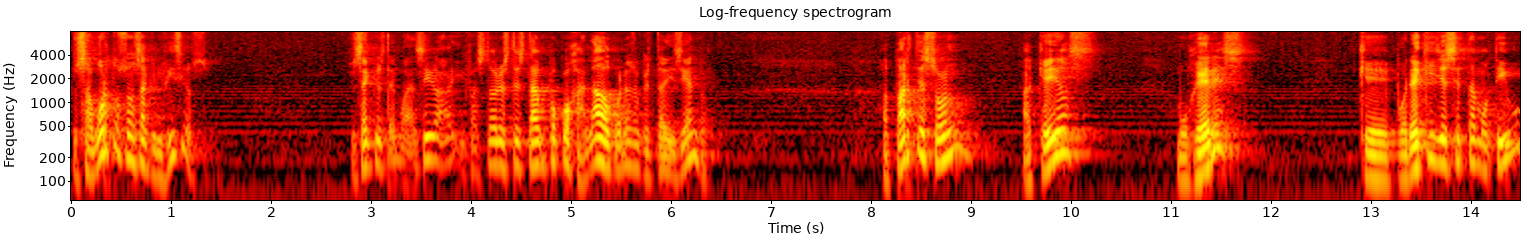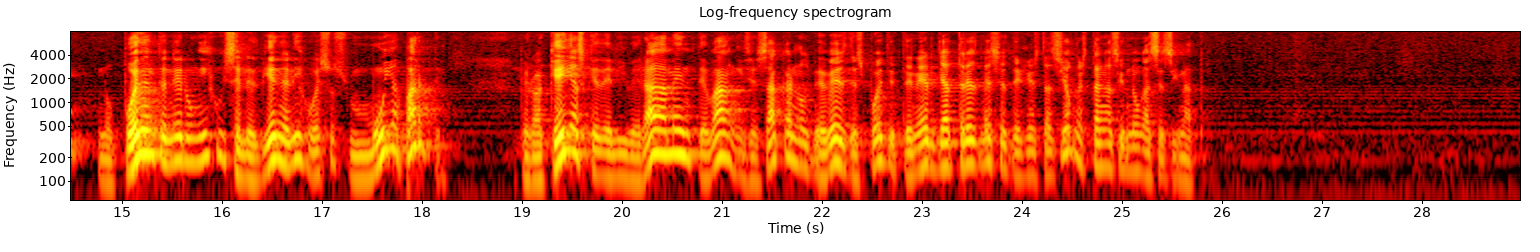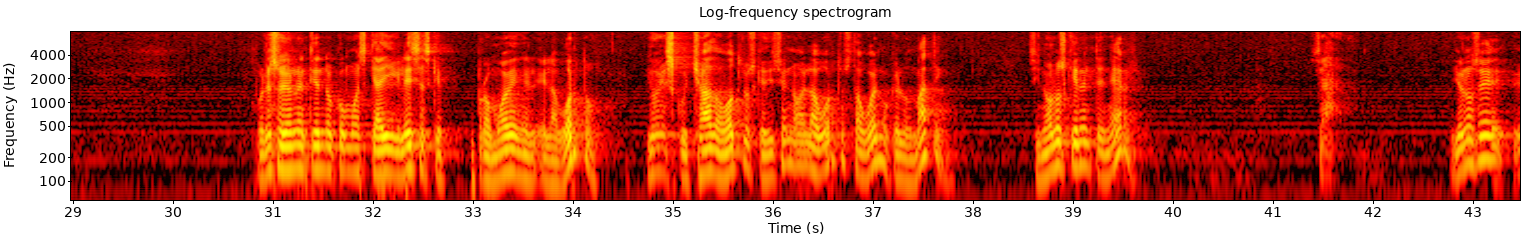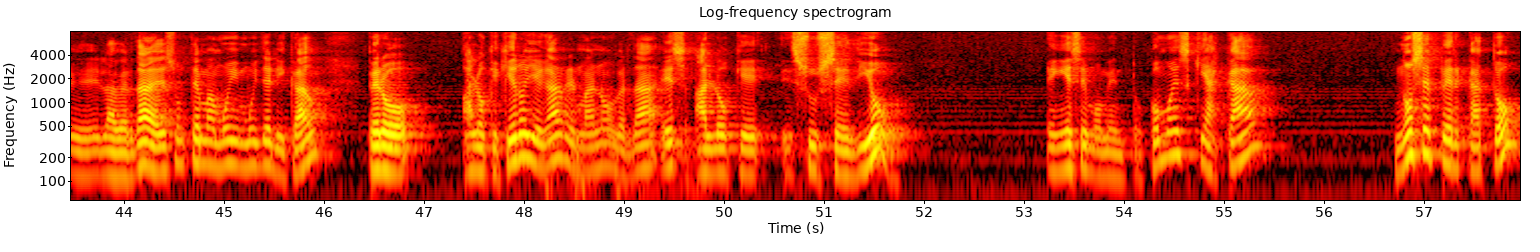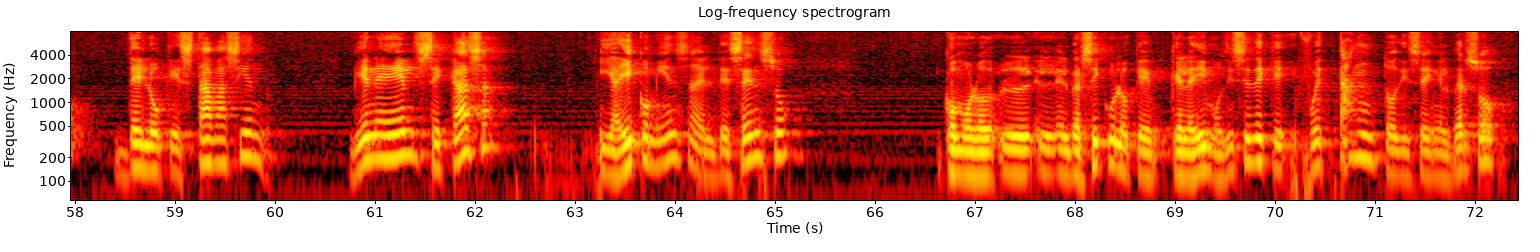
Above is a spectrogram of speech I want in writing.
Los abortos son sacrificios. Yo sé que usted va a decir, ay, pastor, usted está un poco jalado con eso que está diciendo. Aparte son aquellas mujeres que por X y Z motivo no pueden tener un hijo y se les viene el hijo, eso es muy aparte. Pero aquellas que deliberadamente van y se sacan los bebés después de tener ya tres meses de gestación están haciendo un asesinato. Por eso yo no entiendo cómo es que hay iglesias que promueven el, aborto. Yo he escuchado a otros que dicen, no, el aborto está bueno, que los maten, si no los quieren tener. Yo no sé, eh, la verdad, es un tema muy, muy delicado, pero a lo que quiero llegar, hermano, ¿verdad? Es a lo que sucedió en ese momento. ¿Cómo es que acá no se percató de lo que estaba haciendo? Viene él, se casa y ahí comienza el descenso, como el, versículo que, que leímos. Dice de que fue tanto, dice en el verso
